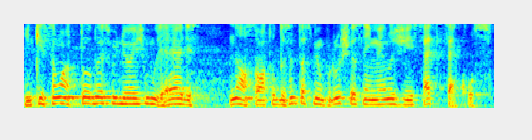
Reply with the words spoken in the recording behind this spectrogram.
em que são matou 2 milhões de mulheres. Não, são matou 200 mil bruxas em menos de 7 séculos.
